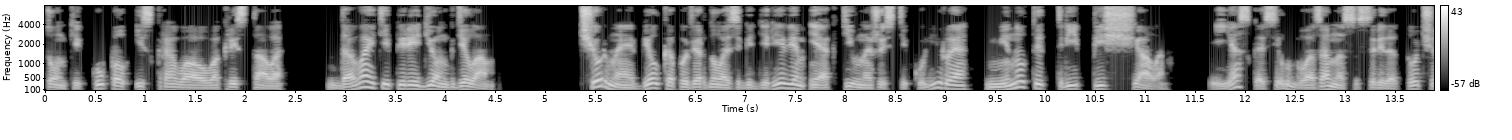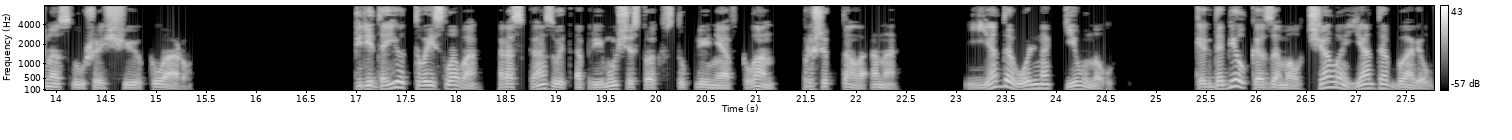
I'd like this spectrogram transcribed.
тонкий купол из кровавого кристалла. Давайте перейдем к делам. Черная белка повернулась к деревьям и, активно жестикулируя, минуты три пищала. Я скосил глаза на сосредоточенно слушающую Клару передает твои слова, рассказывает о преимуществах вступления в клан», – прошептала она. Я довольно кивнул. Когда белка замолчала, я добавил.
